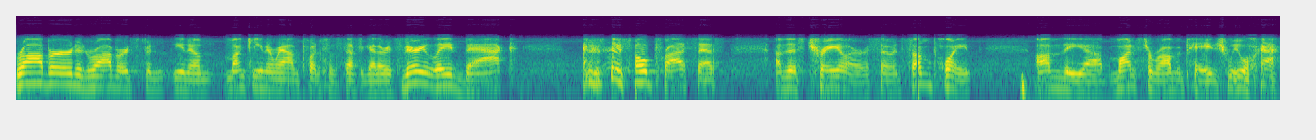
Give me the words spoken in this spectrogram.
Robert, and Robert's been, you know, monkeying around putting some stuff together. It's very laid back, this whole process of this trailer. So at some point on the uh, Monsterama page, we will have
